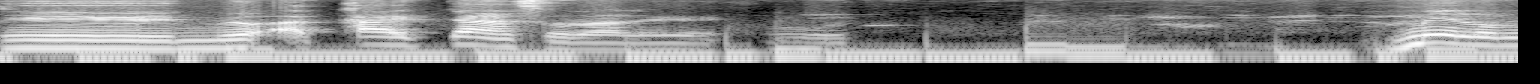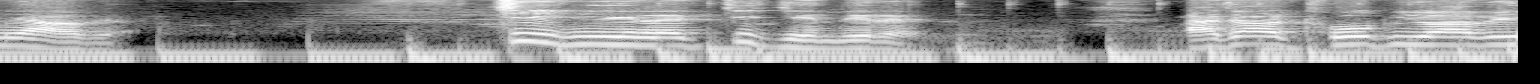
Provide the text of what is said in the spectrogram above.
ဒီမျိုးအခိုက်တန့်ဆိုတော့လေဟိုမေ့လို့မရဘူးဗျကြည့်ပြီးရင်လည်းကြည့်ကျင်သေးတယ်ဒါကြောင့်ထိုးပြီးပါပြီ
